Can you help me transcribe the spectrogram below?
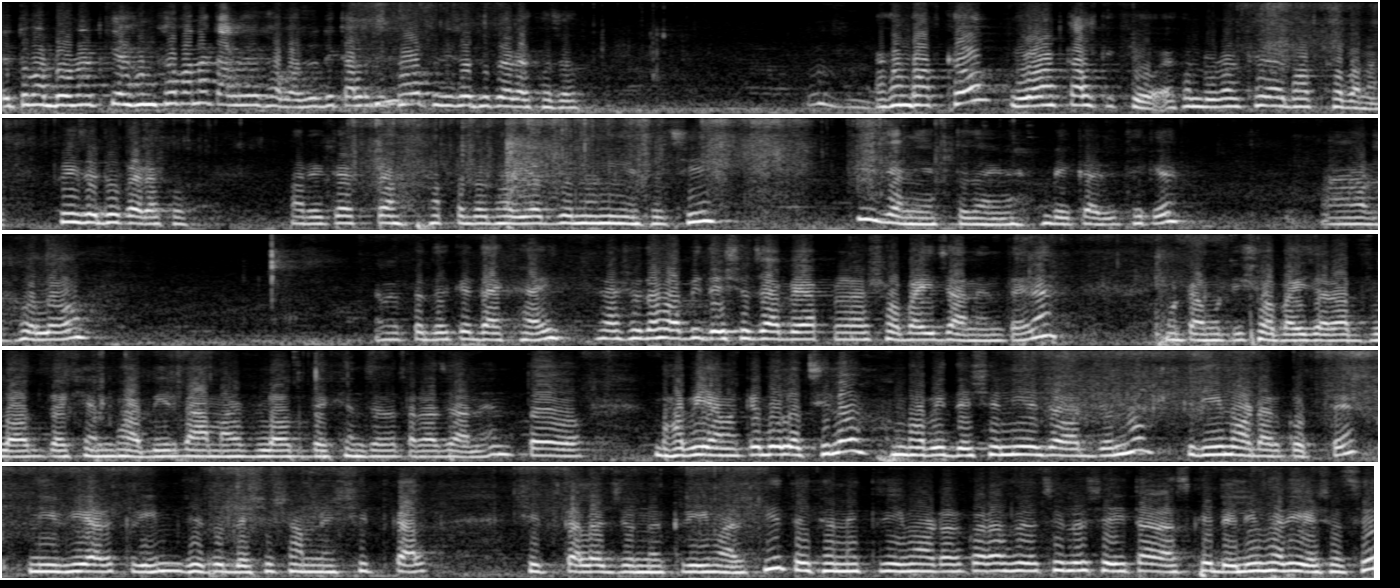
এই তোমার ডোনাট কি এখন খাবা না কালকে খাবা? যদি কালকে খাও ফ্রিজে ঢুকে রাখো, যাও। এখন ভাত খাও? ডোনাট কালকে খেও। এখন ডোনাট খেয়ে ভাত খাবা না। ফ্রিজে ঢুকে রাখো। আর এটা একটা আপনাদের ভাইয়ার জন্য নিয়ে এসেছি। কি জানি একটা জানি না, বেকারি থেকে। আর হলো, আমি আপনাদেরকে দেখাই। রাশেদা ভাবি দেশে যাবে, আপনারা সবাই জানেন, তাই না? মোটামুটি সবাই যারা ব্লগ দেখেন, ভাবির বা আমার ব্লগ দেখেন, যারা তারা জানেন। তো ভাবি আমাকে বলেছিল, ভাবি দেশে নিয়ে যাওয়ার জন্য ক্রিম অর্ডার করতে। নিভিয়ার ক্রিম যেহেতু দেশের সামনে শীতকাল। শীতকালের জন্য ক্রিম আর কি। তো এখানে ক্রিম অর্ডার করা হয়েছিল, সেইটার আজকে ডেলিভারি এসেছে।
